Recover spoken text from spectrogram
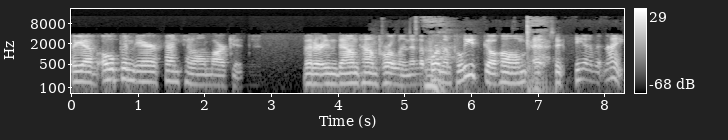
they have open air fentanyl markets that are in downtown Portland, and the Oh. Portland police go home God. at 6 p.m. at night.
